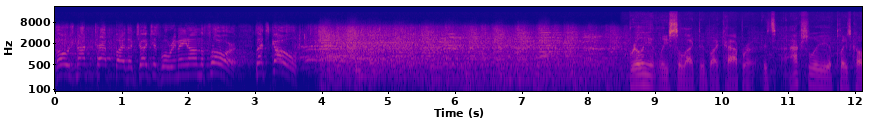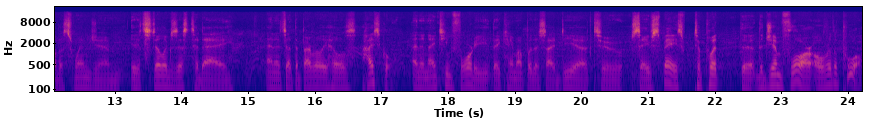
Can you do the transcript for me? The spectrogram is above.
Those not tapped by the judges will remain on the floor. Let's go. brilliantly selected by Capra. It's actually a place called the Swim Gym. It still exists today, and it's at the Beverly Hills High School. And in 1940, they came up with this idea to save space, to put the, the gym floor over the pool.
